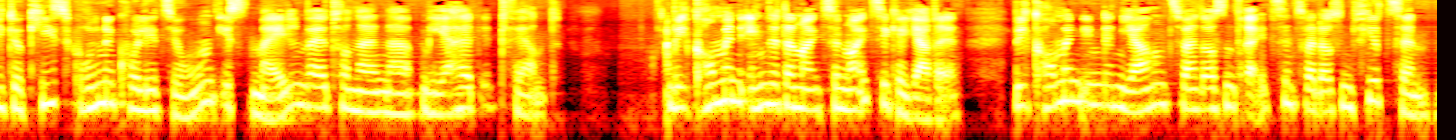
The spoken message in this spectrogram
Die türkis-grüne Koalition ist meilenweit von einer Mehrheit entfernt. Willkommen Ende der 1990er Jahre. Willkommen in den Jahren 2013, 2014.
